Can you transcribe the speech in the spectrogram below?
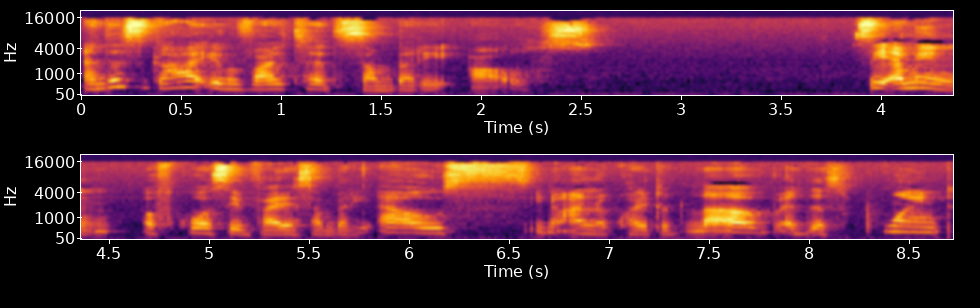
And this guy invited somebody else. See, I mean, of course, he invited somebody else, you know, unrequited love. At this point,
